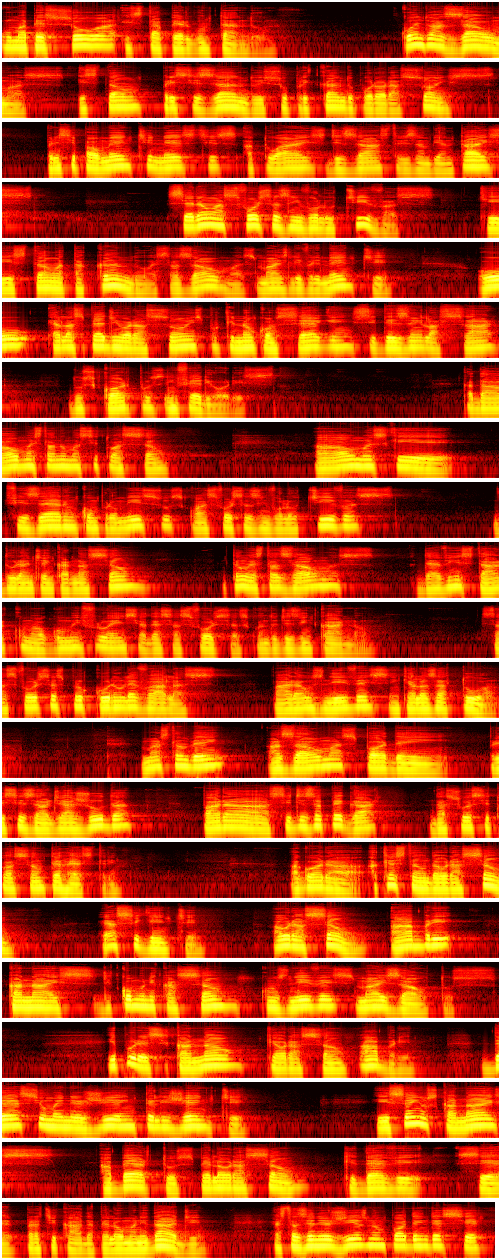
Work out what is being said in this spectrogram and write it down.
Uma pessoa está perguntando: quando as almas estão precisando e suplicando por orações, principalmente nestes atuais desastres ambientais, serão as forças involutivas que estão atacando essas almas mais livremente? Ou elas pedem orações porque não conseguem se desenlaçar dos corpos inferiores. Cada alma está numa situação. Há almas que fizeram compromissos com as forças involutivas durante a encarnação. Então, estas almas devem estar com alguma influência dessas forças quando desencarnam. Essas forças procuram levá-las para os níveis em que elas atuam. Mas também as almas podem precisar de ajuda para se desapegar da sua situação terrestre. Agora, a questão da oração é a seguinte: a oração abre canais de comunicação com os níveis mais altos. E por esse canal que a oração abre, desce uma energia inteligente. E sem os canais abertos pela oração que deve ser praticada pela humanidade, estas energias não podem descer.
